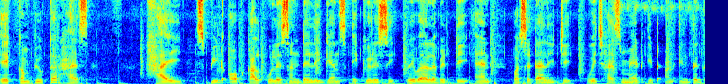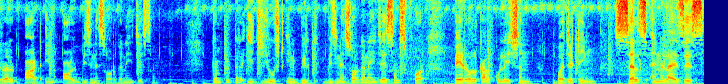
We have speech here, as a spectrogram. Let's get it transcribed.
A computer has high speed of calculation, diligence, accuracy, reliability, and versatility, which has made it an integral part in all business organizations. Computer is used in business organizations for payroll calculation, budgeting, sales analysis,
